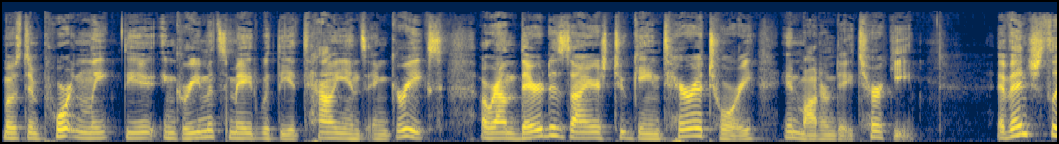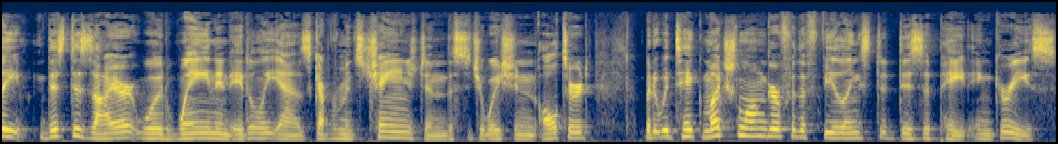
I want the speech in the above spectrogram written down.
most importantly, the agreements made with the Italians and Greeks around their desires to gain territory in modern day Turkey. Eventually, this desire would wane in Italy as governments changed and the situation altered, but it would take much longer for the feelings to dissipate in Greece.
